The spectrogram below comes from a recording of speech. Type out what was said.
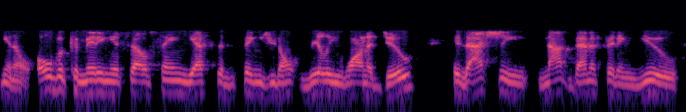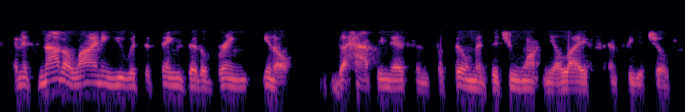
you know, overcommitting yourself, saying yes to the things you don't really want to do is actually not benefiting you and it's not aligning you with the things that'll bring, you know, the happiness and fulfillment that you want in your life and for your children.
